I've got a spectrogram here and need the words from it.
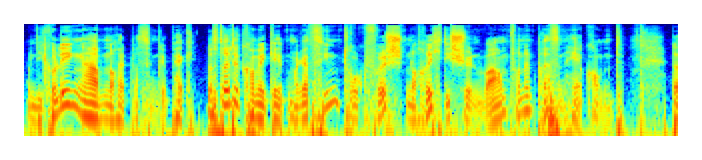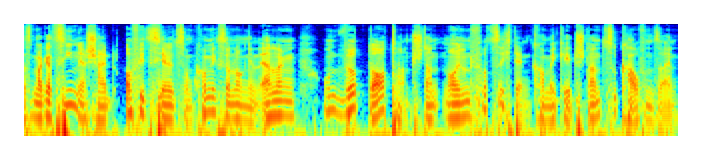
Und die Kollegen haben noch etwas im Gepäck. Das dritte Comic-Gate-Magazin, druckfrisch, noch richtig schön warm von den Pressen herkommend. Das Magazin erscheint offiziell zum Comic-Salon in Erlangen und wird dort an Stand 49, dem Comic-Gate-Stand, zu kaufen sein.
